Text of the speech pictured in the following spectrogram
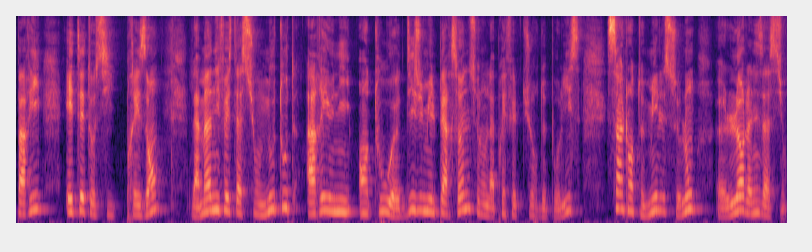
Paris, étaient aussi présents. La manifestation Nous Toutes a réuni en tout 18 000 personnes selon la préfecture de police, 50 000 selon euh, l'organisation.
